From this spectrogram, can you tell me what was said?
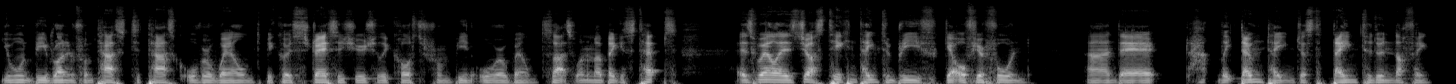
you won't be running from task to task overwhelmed because stress is usually caused from being overwhelmed. So that's one of my biggest tips, as well as just taking time to breathe, get off your phone, and uh, like downtime, just time to do nothing.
